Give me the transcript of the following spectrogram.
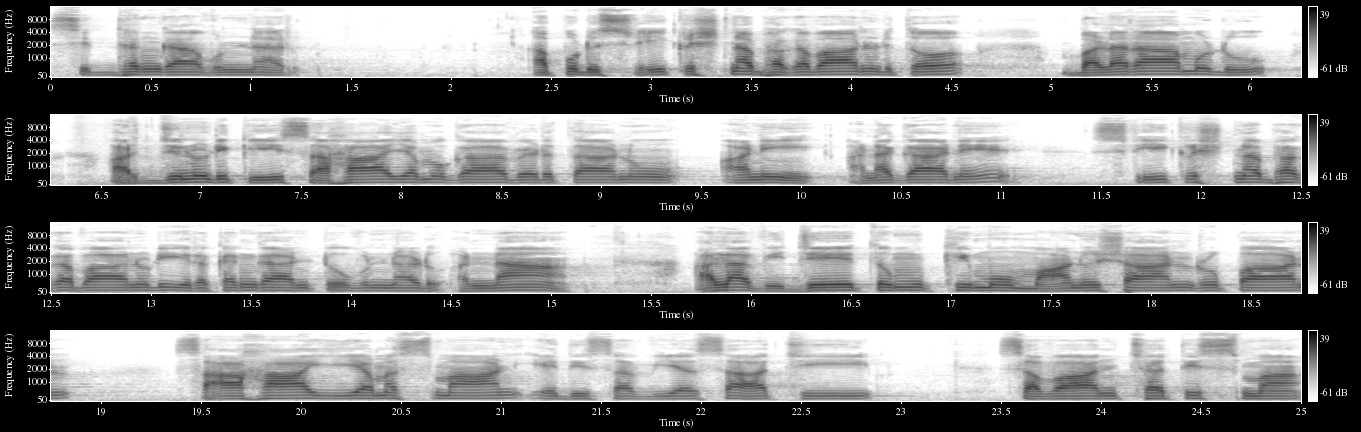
సిద్ధంగా ఉన్నారు. అప్పుడు శ్రీకృష్ణ భగవానుడితో బలరాముడు అర్జునుడికి సహాయముగా వెడతాను అని అనగానే శ్రీకృష్ణ భగవానుడు ఈ రకంగా అంటూ ఉన్నాడు. అన్నా అలా విజేతుం కిము మానుషాన్ రూపాన్ సాహాయ్యమస్మాన్ ఎది సవ్యసాచి సవాంఛతి స్మ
